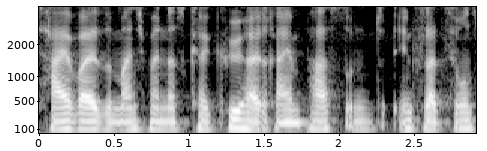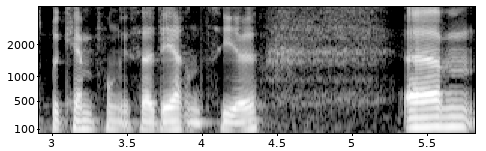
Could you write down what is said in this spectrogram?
teilweise manchmal in das Kalkül halt reinpasst und Inflationsbekämpfung ist ja deren Ziel. Ähm,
